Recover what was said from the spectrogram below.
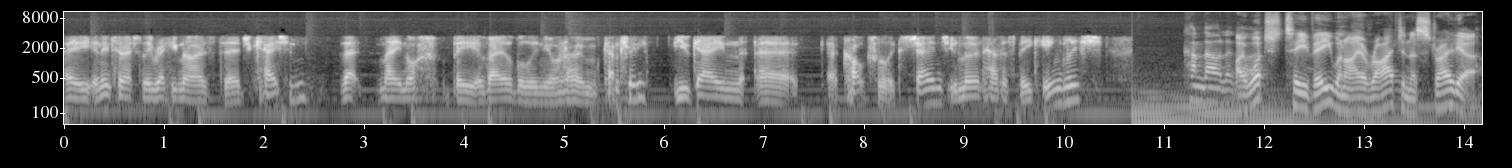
a, an internationally recognised education that may not be available in your home country. You gain a, a cultural exchange, you learn how to speak English. I watched TV when I arrived in Australia.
